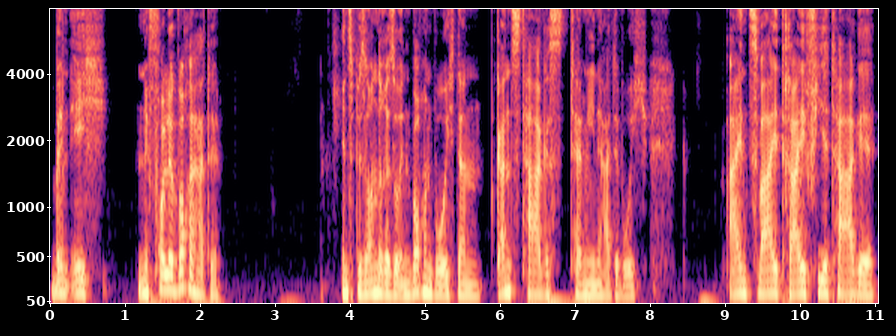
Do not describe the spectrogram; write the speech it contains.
wenn ich eine volle Woche hatte, insbesondere so in Wochen, wo ich dann Ganztagestermine hatte, wo ich ein, zwei, drei, vier Tage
